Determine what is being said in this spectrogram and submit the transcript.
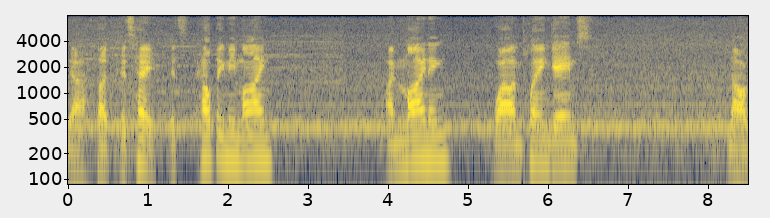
Yeah, but it's hey, it's helping me mine. I'm mining while I'm playing games. Now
